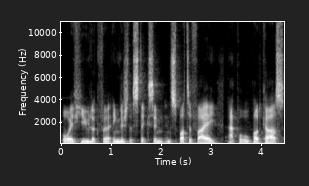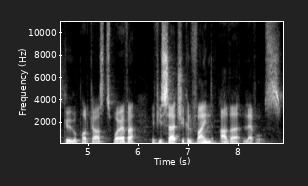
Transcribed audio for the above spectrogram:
or if you look for English that sticks in, in Spotify, Apple Podcasts, Google Podcasts, wherever, if you search, you can find other levels.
